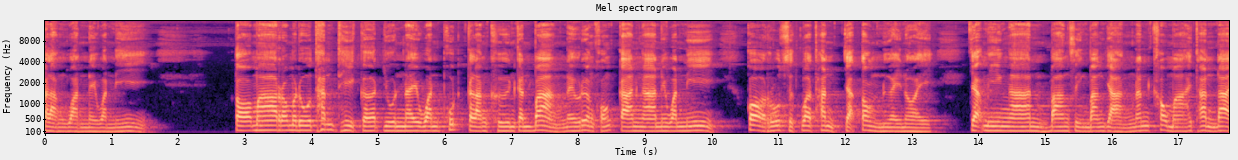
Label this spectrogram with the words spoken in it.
กลางวันในวันนี้ ต่อมาเรามาดูท่านที่เกิดอยู่ในวันพุธกลางคืนกันบ้าง ในเรื่องของการงานในวันนี้ ก็รู้สึกว่าท่านจะต้องเหนื่อยหน่อย จะมีงานบางสิ่งบางอย่างนั้นเข้ามาให้ท่านได้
